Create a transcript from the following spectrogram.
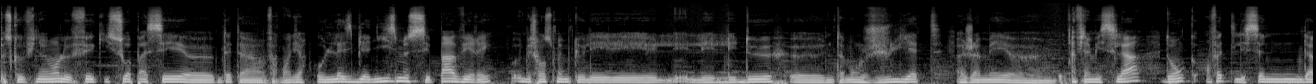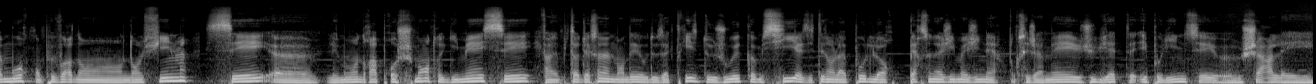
parce que finalement le fait qu'il soit passé euh, peut-être, enfin comment dire, au lesbianisme, c'est pas avéré. Mais je pense même que les, les, les, deux, euh, notamment Juliette, a jamais affirmé cela. Donc en fait, les scènes d'amour qu'on peut voir dans, dans le film, c'est euh, les moments de rapprochement entre guillemets. C'est, enfin, Peter Jackson a demandé aux deux actrices de jouer comme si elles étaient dans la peau de leur personnage imaginaire. Donc c'est jamais Juliette et Pauline, c'est euh, Charles et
